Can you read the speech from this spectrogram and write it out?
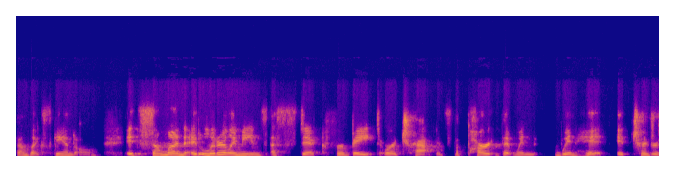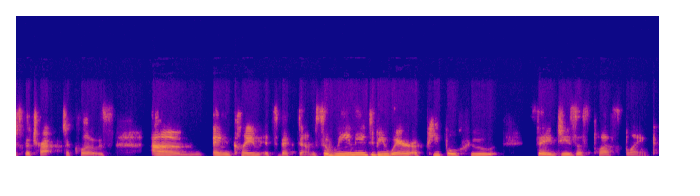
Sounds like scandal. It's someone. It literally means a stick for bait or a trap. It's the part that when when hit, it triggers the trap to close. Um, and claim its victim. So we need to be aware of people who say Jesus plus blank,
